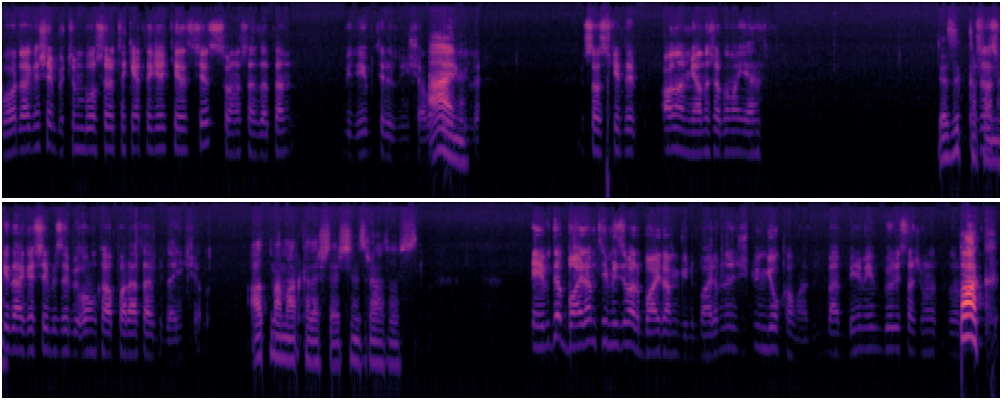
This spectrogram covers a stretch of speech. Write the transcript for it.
Bu arada arkadaşlar bütün bossları teker teker keseceğiz sonrasında zaten videoyu bitiririz inşallah. Aynen. sevgiler. Bu Sasuke'de anam yanlış adama geldi. Yazık kafana. Sasuke'de arkadaşlar bize bir 10k para atar bir daha inşallah. Atmam arkadaşlar içiniz rahat olsun. Evde bayram temizliği var bayram günü. Bayramdan önceki gün yok ama. Ben, benim evim böyle saçmalıklar. Bak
